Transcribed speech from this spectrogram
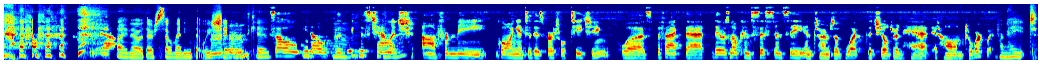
yeah. I know there's so many that we share Mhm. with kids. So, you know, the Uh, biggest challenge uh, for me going into this virtual teaching was the fact that there was no consistency in terms of what the children had at home to work with. Right.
